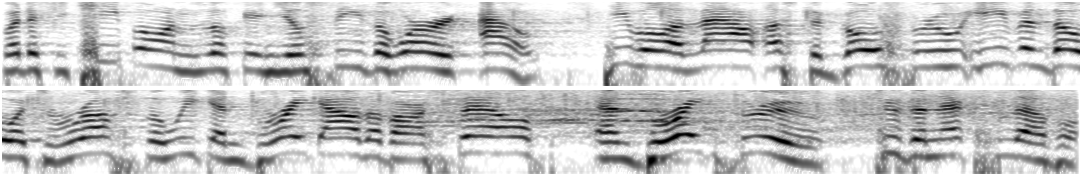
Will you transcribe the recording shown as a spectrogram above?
But if you keep on looking, you'll see the word out. He will allow us to go through, even though it's rough, so we can break out of ourselves and break through to the next level.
